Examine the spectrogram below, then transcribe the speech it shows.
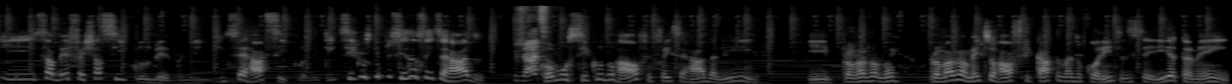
de saber fechar ciclos mesmo, de, de encerrar ciclos. E tem ciclos que precisam ser encerrados. Já Como o ciclo do Ralph foi encerrado ali. E provavelmente, provavelmente se o Ralph ficasse mais no Corinthians, ele seria também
